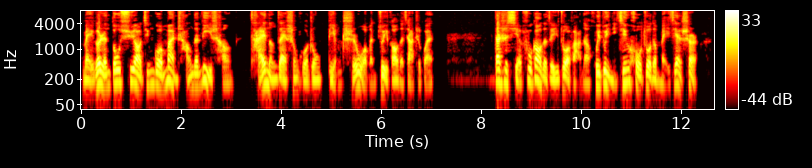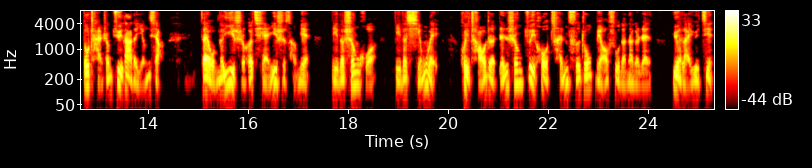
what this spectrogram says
每个人都需要经过漫长的历程，才能在生活中秉持我们最高的价值观。但是写讣告的这一做法呢，会对你今后做的每件事儿都产生巨大的影响，在我们的意识和潜意识层面，你的生活。你的行为会朝着人生最后陈词中描述的那个人越来越近。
